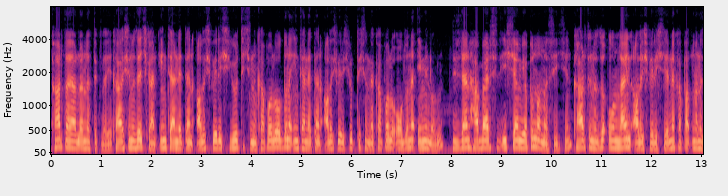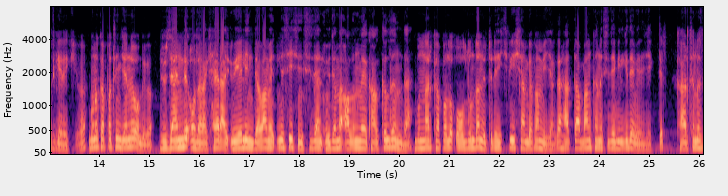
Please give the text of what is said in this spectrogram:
Kart ayarlarına tıklayın. Karşınıza çıkan internetten alışveriş yurt içinin kapalı olduğuna, internetten alışveriş yurt dışında kapalı olduğuna emin olun. Sizden habersiz işlem yapılmaması için kartınızı online alışverişlerine kapatmanız gerekiyor. Bunu kapatınca ne oluyor? Düzenli olarak her ay üyeliğin devam etmesi için sizden ödeme alınmaya kalkıldığında bunlar kapalı olduğundan ötürü hiçbir işlem yapamayacaklar. Hatta bankanız size bilgi de verecektir. Kartınız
